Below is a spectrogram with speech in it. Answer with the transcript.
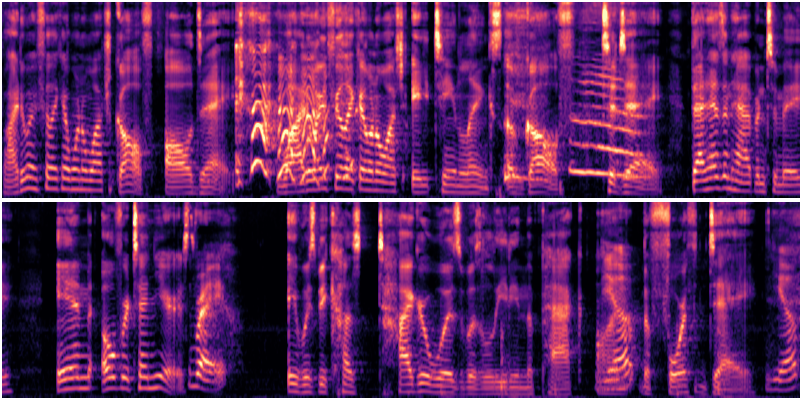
why do I feel like I want to watch golf all day? Why do I feel like I want to watch 18 links of golf today? That hasn't happened to me in over 10 years. right. It was because Tiger Woods was leading the pack on Yep. the fourth day, Yep.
